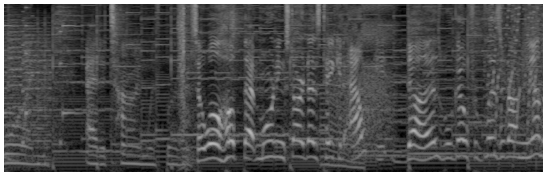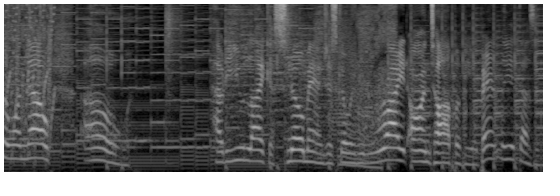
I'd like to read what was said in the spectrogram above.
one at a time with Blizzard. So we'll hope that Morningstar does take it out. It does. We'll go for Blizzard on the other one, though. Oh. How do you like a snowman just going right on top of you? Apparently it doesn't.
